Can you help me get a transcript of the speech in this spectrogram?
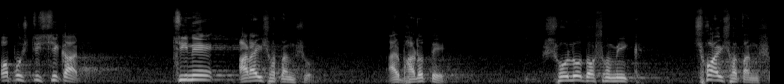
অপুষ্টির শিকার। চীনে আড়াই শতাংশ। আর ভারতে ষোলো দশমিক ছয় শতাংশ।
